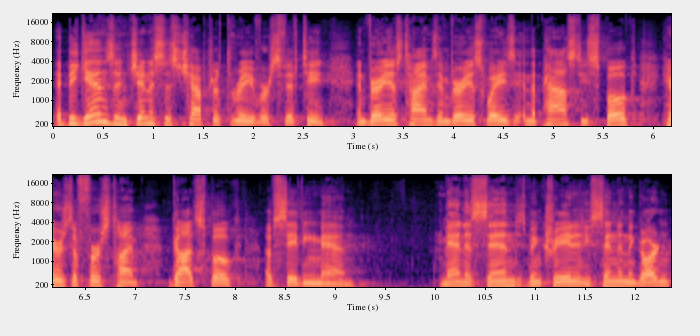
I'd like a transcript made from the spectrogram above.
It begins in Genesis chapter 3, verse 15. In various times, in various ways, in the past, he spoke. Here's the first time God spoke of saving man. Man has sinned, he's been created, he sinned in the garden,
